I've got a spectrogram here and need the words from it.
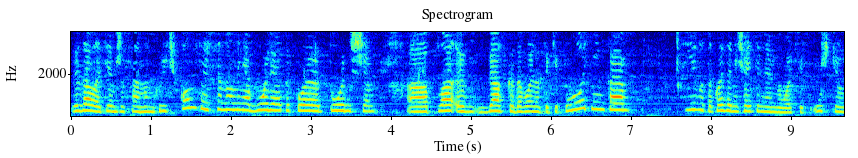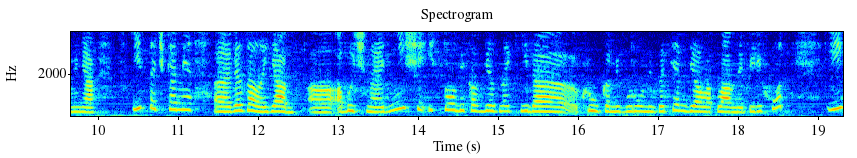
Вязала тем же самым крючком, то есть она у меня более такое тоньше. Э, вязка довольно-таки плотненькая. И вот такой замечательный носик. Ушки у меня с кисточками. Э, вязала я а, обычное днище из столбиков без накида, круг амигуруми. Затем делала плавный переход и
